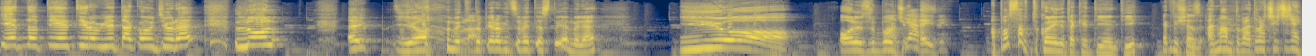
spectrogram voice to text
Jedno TNT robi taką dziurę? LOL! Ej, jo, my to dopiero widzowie testujemy, nie? Jo! Ale zrobiło diaksy. Ej, a postaw tu kolejne takie TNT. Jak to się nazywa? A mam, dobra, dobra, czekaj, czekaj.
